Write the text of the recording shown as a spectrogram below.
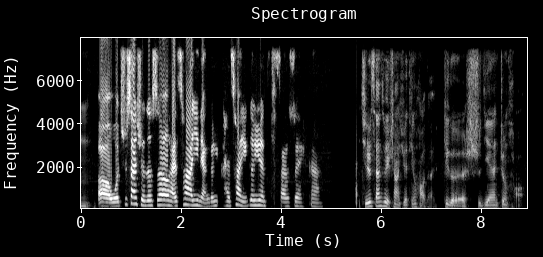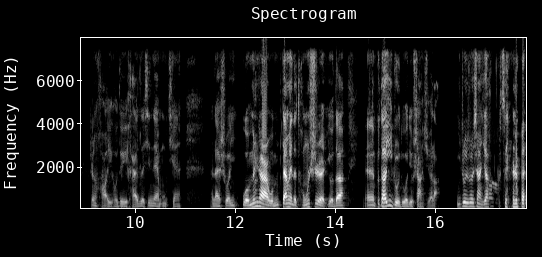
嗯，呃，我去上学的时候还差一两个月，还差一个月三岁，嗯。其实三岁上学挺好的，这个时间正好，正好以后对于孩子现在目前来说，我们这儿我们单位的同事有的，嗯，不到一周多就上学了，一周多上学。虽然说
